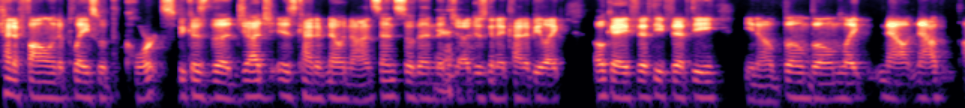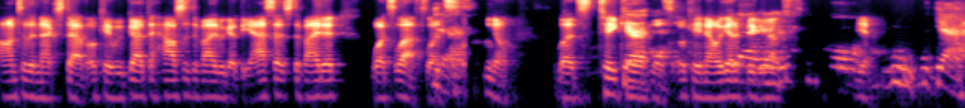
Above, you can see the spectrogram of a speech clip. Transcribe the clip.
kind of fall into place with the courts because the judge is kind of no nonsense. So then the yeah. judge is going to kind of be like, okay, 50 50, you know, boom, boom. Like now, now on to the next step. Okay, we've got the houses divided, we got the assets divided. What's left? Let's, yeah. you know, let's take care yeah. of this. Okay, now we got to figure out. Yeah. Yeah.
